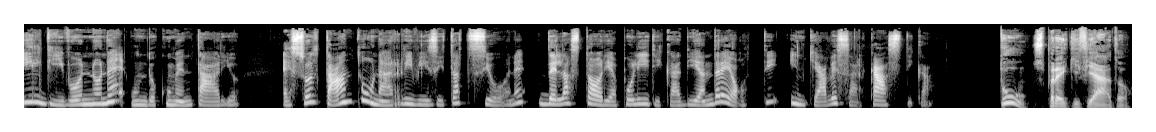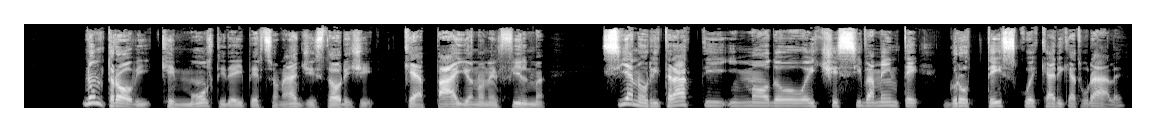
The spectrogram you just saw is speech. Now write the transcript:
il divo non è un documentario, è soltanto una rivisitazione della storia politica di Andreotti in chiave sarcastica. Tu sprechi fiato. Non trovi che molti dei personaggi storici che appaiono nel film siano ritratti in modo eccessivamente grottesco e caricaturale?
